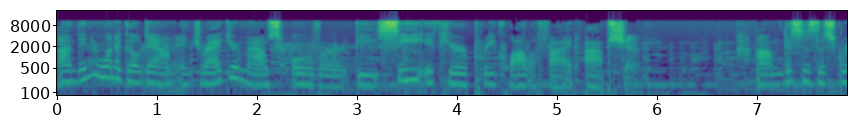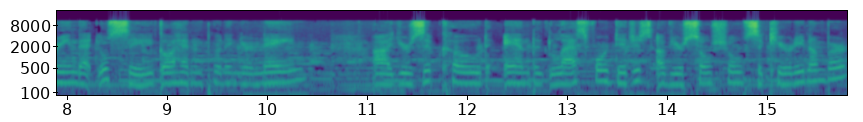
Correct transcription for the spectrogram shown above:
and then you want to go down and drag your mouse over the See if you're pre qualified option. Um, this is the screen that you'll see. Go ahead and put in your name, uh, your zip code, and the last four digits of your social security number.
